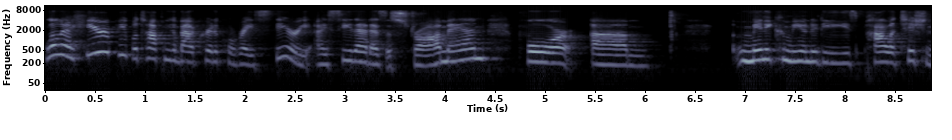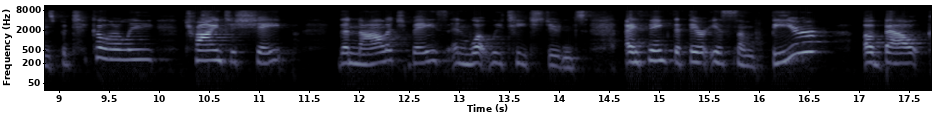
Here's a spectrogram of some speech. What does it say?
Well, I hear people talking about critical race theory. I see that as a straw man for um, many communities, politicians particularly, trying to shape the knowledge base and what we teach students. I think that there is some fear about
